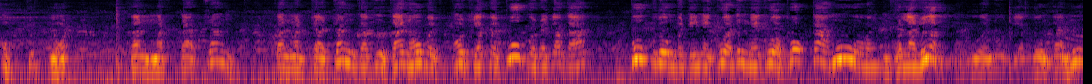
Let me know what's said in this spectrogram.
โอ้ชุดยอด การมัดจัดจังการมัดจัดจังก็คือการเอาไปเอาเฉียกไปปลูกไว้พระเจ้ากาปลูกโยงไปตีในครัวถึงในครัวพกก้ามู่ไว้คนละเรื่องโอ้โหลูกเฉียกโยงก้ามู่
